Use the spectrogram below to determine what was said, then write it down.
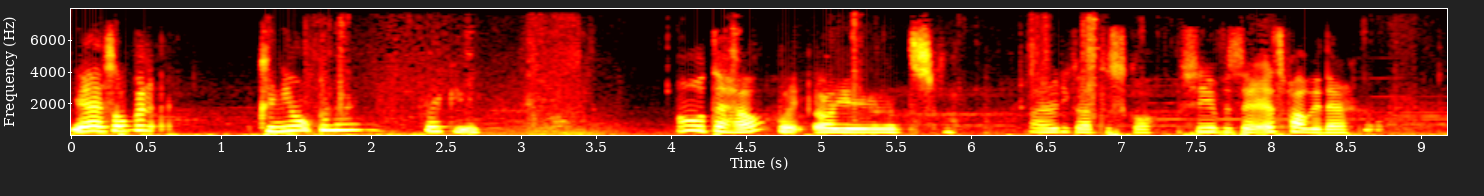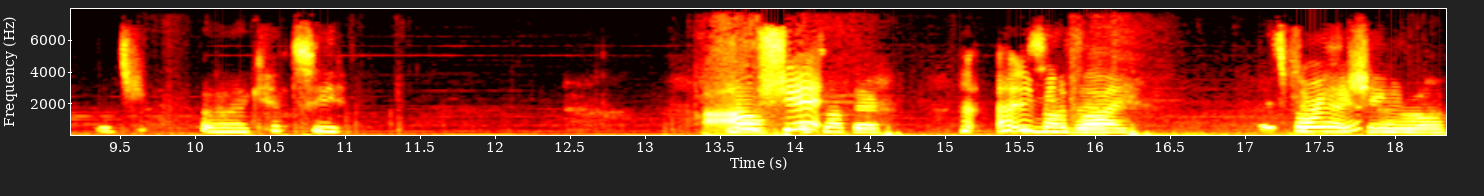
Yes, open it. Can you open it? Thank you. Oh, what the hell? Wait, oh yeah, yeah, that's. I already got the skull. See if it's there. It's probably there. Uh, I can't see. Oh no, shit! It's not there. I didn't it's mean to fly. It's there probably at Shiny Uh,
